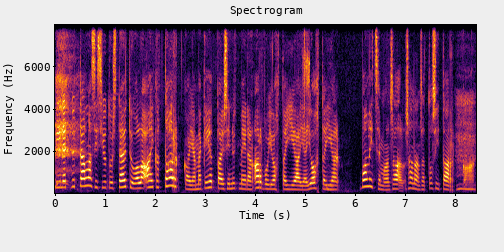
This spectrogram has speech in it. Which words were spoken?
Niin, että nyt tällaisissa jutuissa täytyy olla aika tarkka ja mä kehottaisin nyt meidän arvojohtajia ja johtajia valitsemaan sa- sanansa tosi tarkkaan.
